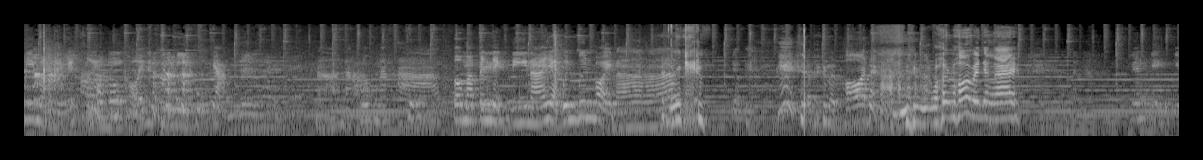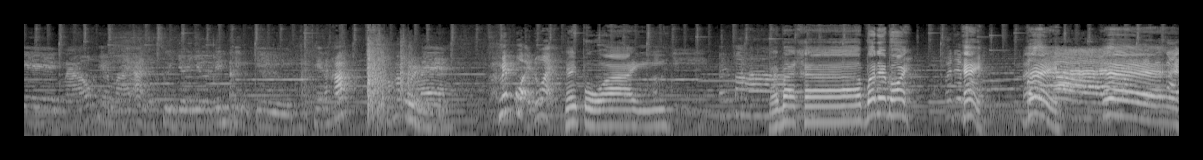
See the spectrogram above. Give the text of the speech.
ที่มันไม่เคยมีขอให้คินคินมีทุกอย่างเลยนะรักลูกนะคะโตมาเป็นเด็กดีนะ อย่าบึ้นบึ้นๆบ่อยนะเดี๋ยวเป็นเดี๋ยวเป็นเหมือนพ่อนะวันพ่อเป็นยังไงเล่นเก่งๆนะโอเคไหมอ่านหนังสือเยอะๆเล่นเก่งๆโอเคนะคะสุขภาพแข็งแรง ไม่ป่วยด้วยไม่ป่วยบ๊ายบาย บ๊ายบายครับเบอร์เดย์บอย เฮ้ย เฮ้ย เฮ้ย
